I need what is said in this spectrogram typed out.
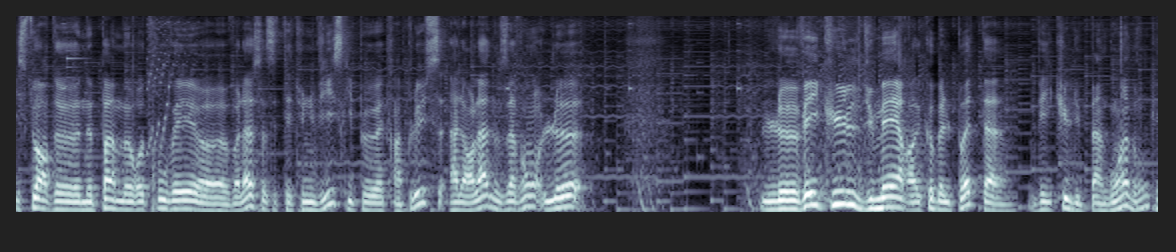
histoire de ne pas me retrouver... Euh, voilà, ça c'était une vie, ce qui peut être un plus. Alors là, nous avons le... Le véhicule du maire Cobblepot, véhicule du pingouin donc.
